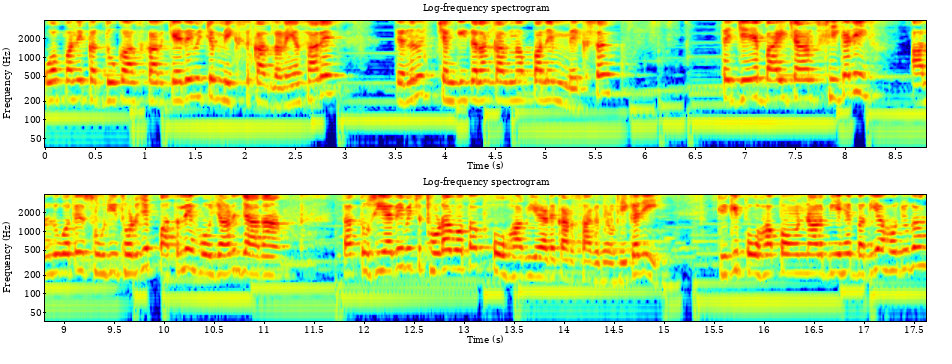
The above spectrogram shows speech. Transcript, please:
ਉਹ ਆਪਾਂ ਨੇ ਕੱਦੂਕਾਸ ਕਰਕੇ ਇਹਦੇ ਵਿੱਚ ਮਿਕਸ ਕਰ ਲੈਣੇ ਆ ਸਾਰੇ। ਤੇ ਇਹਨਾਂ ਨੂੰ ਚੰਗੀ ਤਰ੍ਹਾਂ ਕਰਨਾ ਆਪਾਂ ਨੇ ਮਿਕਸ ਤੇ ਜੇ ਬਾਈ ਚਾਂਸ ਠੀਕ ਹੈ ਜੀ, ਆਲੂ ਅਤੇ ਸੂਜੀ ਥੋੜੇ ਜਿਹੇ ਪਤਲੇ ਹੋ ਜਾਣ ਜ਼ਿਆਦਾ, ਤਾਂ ਤੁਸੀਂ ਇਹਦੇ ਵਿੱਚ ਥੋੜਾ ਬਹੁਤਾ ਪੋਹਾ ਵੀ ਐਡ ਕਰ ਸਕਦੇ ਹੋ, ਠੀਕ ਹੈ ਜੀ। ਕਿਉਂਕਿ ਪੋਹਾ ਪਾਉਣ ਨਾਲ ਵੀ ਇਹ ਵਧੀਆ ਹੋ ਜਾਊਗਾ।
